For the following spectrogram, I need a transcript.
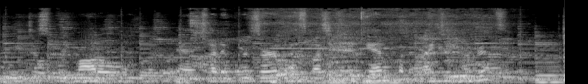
we just remodel and try to preserve as much as we can from the 1900s.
